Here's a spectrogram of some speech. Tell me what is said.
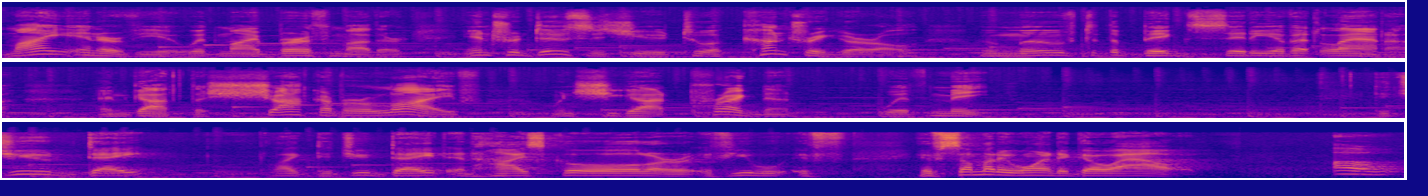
My interview with my birth mother introduces you to a country girl who moved to the big city of Atlanta and got the shock of her life when she got pregnant with me. Did you date? Like, did you date in high school, or if you if if somebody wanted to go out? Oh,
